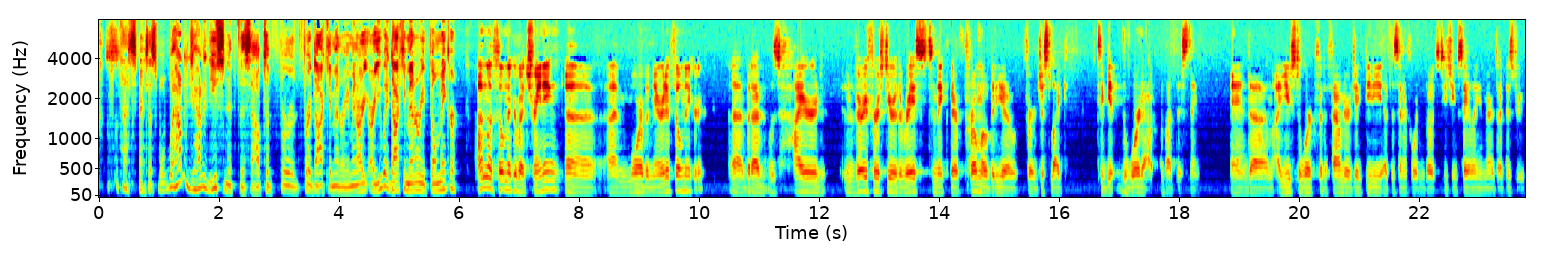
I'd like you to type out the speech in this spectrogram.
That's fantastic. Well, how did you how did you snip this out to, for for a documentary? I mean, are are you a documentary filmmaker? I'm a filmmaker by training. Uh, I'm more of a narrative filmmaker, uh, but I was hired in the very first year of the race to make their promo video for just like to get the word out about this thing. And um, I used to work for the founder, Jake Beattie, at the Center for Wooden Boats, teaching sailing and maritime history.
